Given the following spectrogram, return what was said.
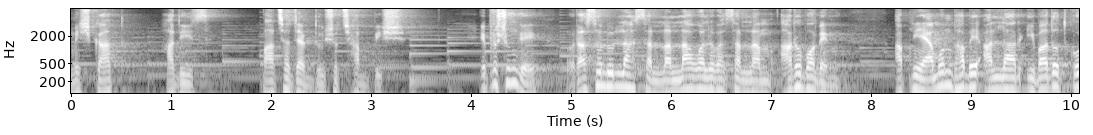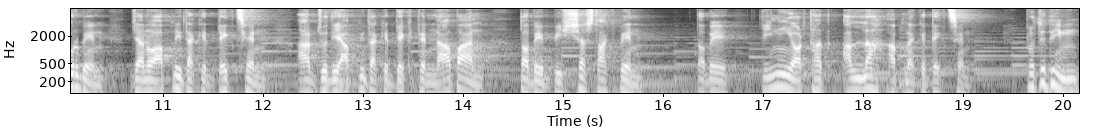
মিশকাত, হাদিস পাঁচ হাজার দুইশো ছাব্বিশ। এ প্রসঙ্গে রাসূলুল্লাহ সাল্লাহ সাল্লাম আরও বলেন, আপনি এমনভাবে আল্লাহর ইবাদত করবেন যেন আপনি তাকে দেখছেন, আর যদি আপনি তাকে দেখতে না পান, তবে বিশ্বাস রাখবেন, তবে তিনি অর্থাৎ আল্লাহ আপনাকে দেখছেন। প্রতিদিন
